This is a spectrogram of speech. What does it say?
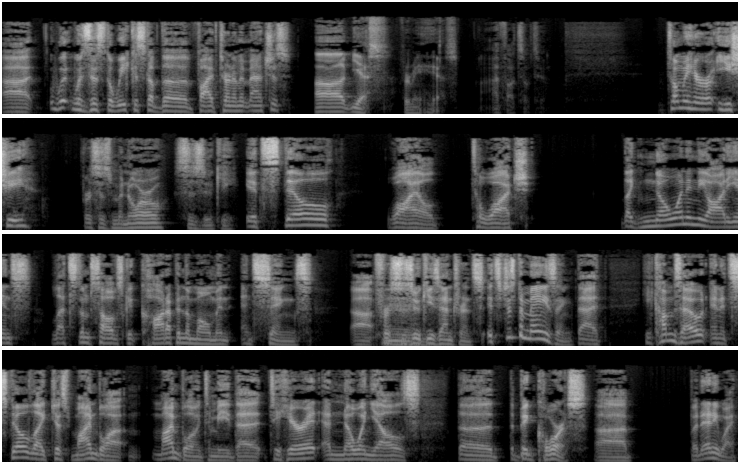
Uh, was this the weakest of the five tournament matches? Uh, yes, for me, yes. I thought so too. Tomohiro Ishii versus Minoru Suzuki. It's still wild to watch. Like no one in the audience lets themselves get caught up in the moment and sings uh, for mm. Suzuki's entrance. It's just amazing that he comes out and it's still like just mind blow mind blowing to me that to hear it and no one yells the the big chorus. Uh, but anyway,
